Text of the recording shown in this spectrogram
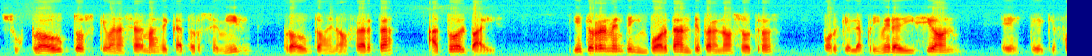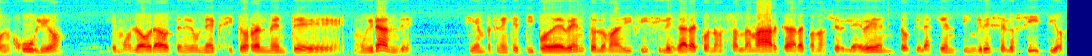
sus productos que van a ser más de 14.000 productos en oferta a todo el país. Y esto realmente es importante para nosotros porque la primera edición, este, que fue en julio, hemos logrado tener un éxito realmente muy grande. Siempre en este tipo de eventos lo más difícil es dar a conocer la marca, dar a conocer el evento, que la gente ingrese a los sitios.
